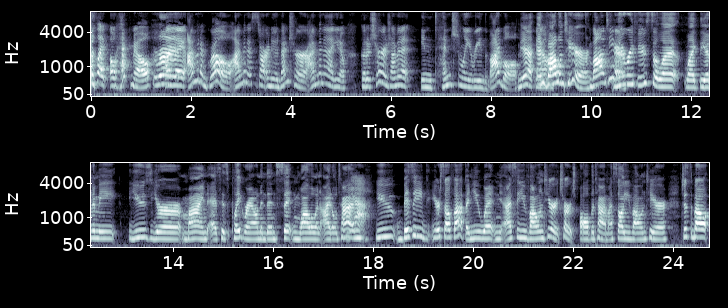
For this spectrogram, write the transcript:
was like, oh, heck no. Right. I'm like, I'm going to grow. I'm going to start a new adventure. I'm going to, you know, go to church. I'm going to intentionally read the Bible. yeah, and know. volunteer. Volunteer. You refuse to let like the enemy use your mind as his playground and then sit and wallow in idle time. Yeah. You busied yourself up and you went and I see you volunteer at church all the time. I saw you volunteer just about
